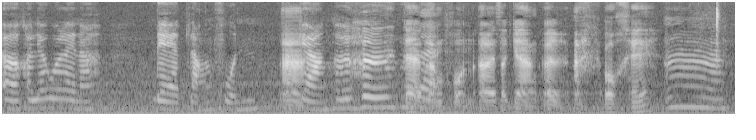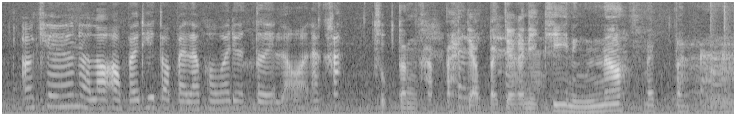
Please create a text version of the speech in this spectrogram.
เออเขาเรียกว่าอะไรนะ แดดหลังฝนสักอ่าอย่างเฮ้อเฮ้อแดนั่นดแะหลังฝนอะไรสักอย่าง เออ อะ โอเค อืม โอเค เดี๋ยวเราออกไปที่ต่อไปแล้วเพราะว่าเดี๋ยวเตยรอนะคะ ถูกต้องครับ ไปไปเลยเดี๋ยวไปเจอกันอีกที่หนึ่งเนาะบ๊ายบาย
